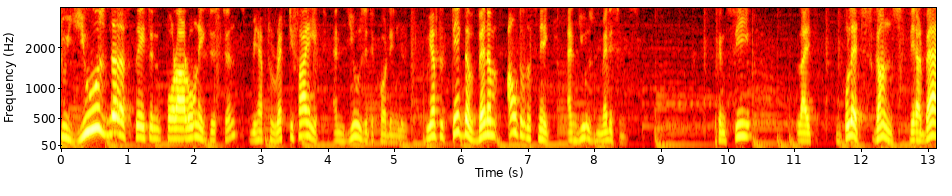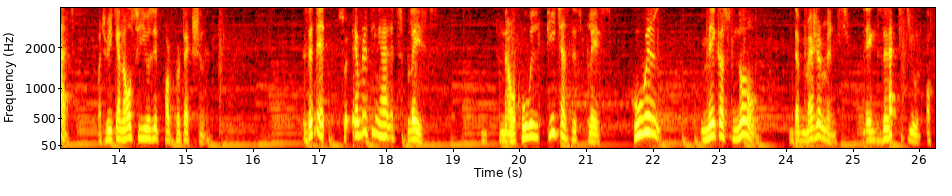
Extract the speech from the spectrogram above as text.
to use the Satan for our own existence, we have to rectify it and use it accordingly. We have to take the venom out of the snake and use medicines. You can see like bullets, guns, they are bad, but we can also use it for protection. Isn't it? So everything has its place. Now, who will teach us this place? Who will make us know the measurements, the exactitude of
